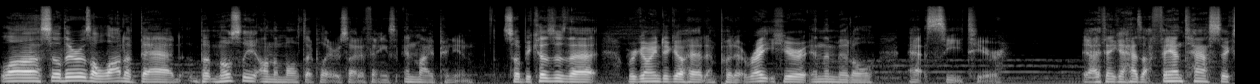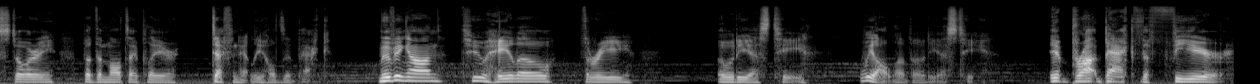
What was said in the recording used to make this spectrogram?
Law, so there is a lot of bad, but mostly on the multiplayer side of things, in my opinion. So because of that, we're going to go ahead and put it right here in the middle at C tier. I think it has a fantastic story, but the multiplayer definitely holds it back. Moving on to Halo 3 ODST. We all love ODST. It brought back the fear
